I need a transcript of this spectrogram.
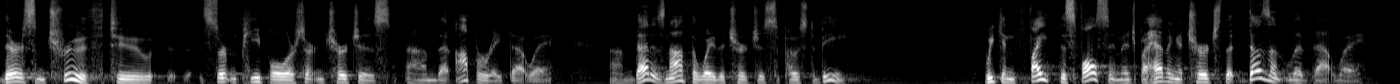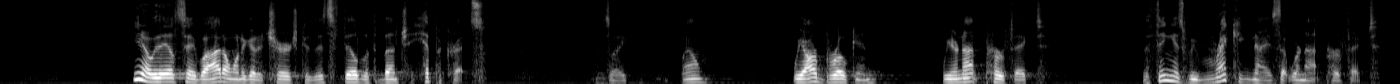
there is some truth to certain people or certain churches um, that operate that way. Um, that is not the way the church is supposed to be. We can fight this false image by having a church that doesn't live that way. You know, they'll say, Well, I don't want to go to church because it's filled with a bunch of hypocrites. It's like, well, we are broken. We are not perfect. The thing is, we recognize that we're not perfect.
